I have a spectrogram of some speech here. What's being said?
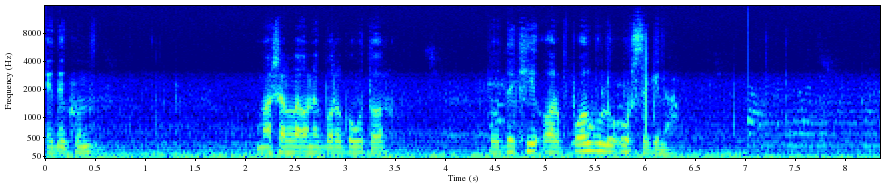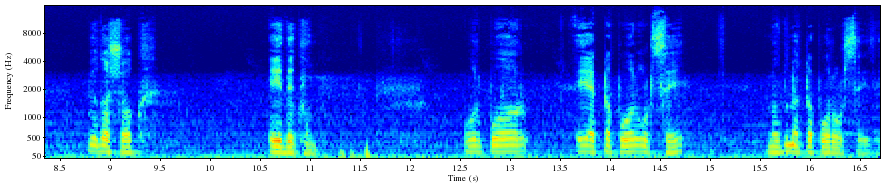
এই দেখুন মাশাল্লাহ অনেক বড় কবুতর। তো দেখি ওর পরগুলো উঠছে কিনা। প্রিয় দর্শক, এই দেখুন, ওর পর, এই একটা পর উঠছে নতুন একটা পর উঠছে এই যে।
